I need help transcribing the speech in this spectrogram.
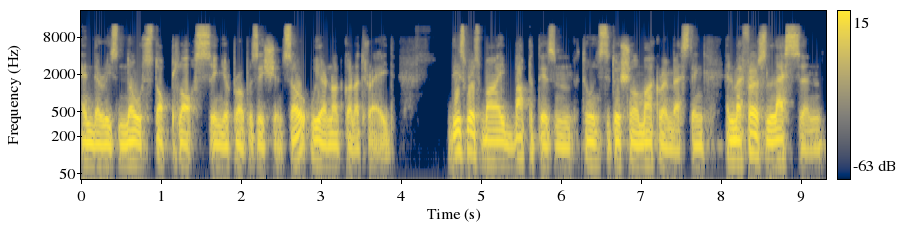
and there is no stop loss in your proposition so we are not going to trade. This was my baptism to institutional macro investing and my first lesson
